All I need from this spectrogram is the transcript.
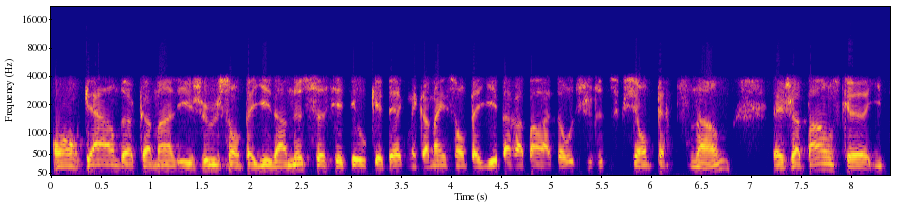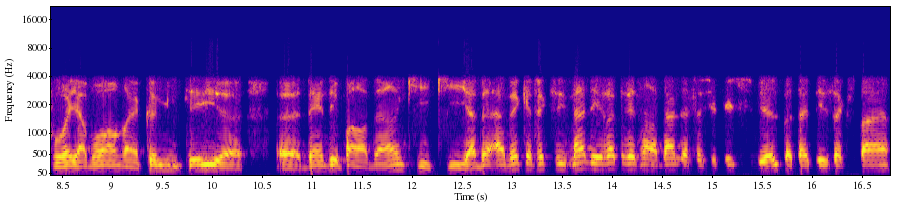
On regarde comment les juges sont payés dans notre société au Québec, mais comment ils sont payés par rapport à d'autres juridictions pertinentes. Je pense qu'il pourrait y avoir un comité euh, euh, d'indépendants qui, qui avec effectivement des représentants de la société civile, peut-être des experts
